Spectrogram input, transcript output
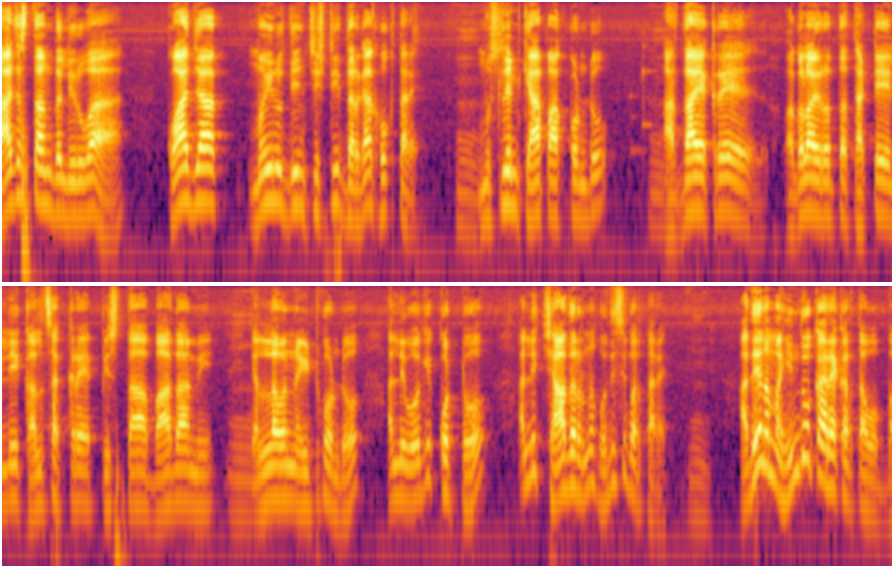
ರಾಜಸ್ಥಾನದಲ್ಲಿರುವ ಖ್ವಾಜಾ ಮೈನುದ್ದೀನ್ ಚಿಷ್ಟಿ ದರ್ಗಾಕ್ಕೆ ಹೋಗ್ತಾರೆ. ಮುಸ್ಲಿಂ ಕ್ಯಾಪ್ ಹಾಕ್ಕೊಂಡು ಅರ್ಧ ಎಕರೆ ಅಗಲ ಇರುತ್ತ ತಟ್ಟೆಯಲ್ಲಿ ಕಲ್ಸಕ್ಕರೆ, ಪಿಸ್ತಾ, ಬಾದಾಮಿ ಎಲ್ಲವನ್ನ ಇಟ್ಕೊಂಡು ಅಲ್ಲಿ ಹೋಗಿ ಕೊಟ್ಟು ಅಲ್ಲಿ ಚಾದರನ್ನ ಹೊದಿಸಿ ಬರ್ತಾರೆ. ಅದೇ ನಮ್ಮ ಹಿಂದೂ ಕಾರ್ಯಕರ್ತ ಒಬ್ಬ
